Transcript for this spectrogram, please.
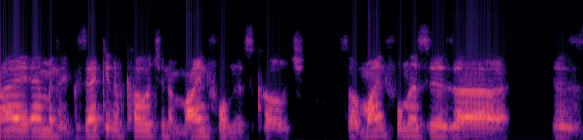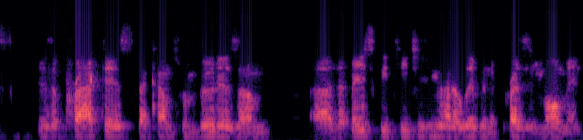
I am an executive coach and a mindfulness coach. So mindfulness is a is is a practice that comes from Buddhism uh, that basically teaches you how to live in the present moment.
